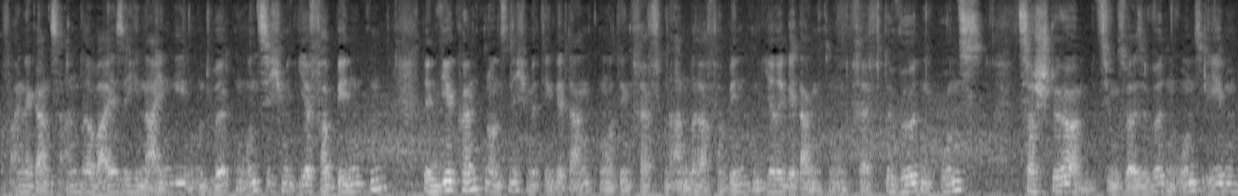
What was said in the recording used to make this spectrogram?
auf eine ganz andere Weise hineingehen und wirken und sich mit ihr verbinden, denn wir könnten uns nicht mit den Gedanken und den Kräften anderer verbinden. Ihre Gedanken und Kräfte würden uns zerstören, beziehungsweise würden uns eben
